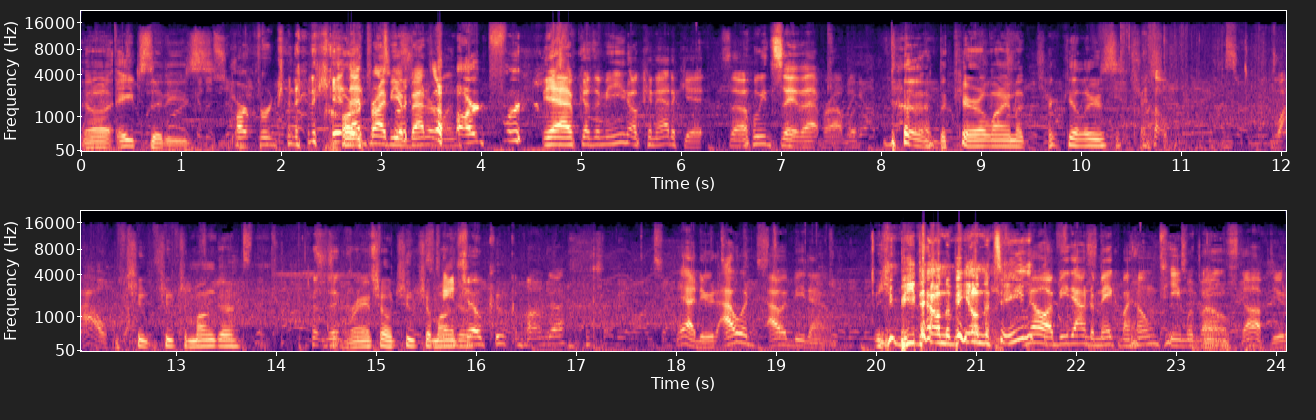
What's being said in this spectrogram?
Uh, eight cities. Hartford, Connecticut. That'd probably be a better one. Hartford. Yeah, because I mean, you know, Connecticut, so we'd say that probably. the Carolina Killers. wow. Choo- Choochamunga. the Rancho Choochamunga. Pancho Cucamonga. Yeah, dude, I would, I would be down. You be down to be on the team? No, I'd be down to make my own team with my Oh. own stuff, dude.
